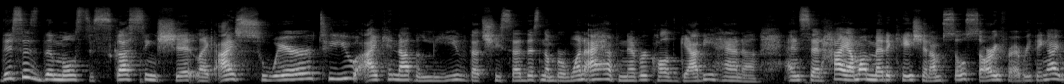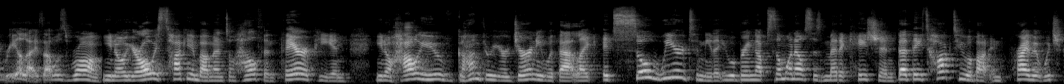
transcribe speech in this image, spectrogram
This is the most disgusting shit. Like, I swear to you, I cannot believe that she said this. Number one, I have never called Gabbie Hanna and said, hi, I'm on medication. I'm so sorry for everything. I realized I was wrong. You know, you're always talking about mental health and therapy and, you know, how you've gone through your journey with that. Like, it's so weird to me that you would bring up someone else's medication that they talk to you about in private, which,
